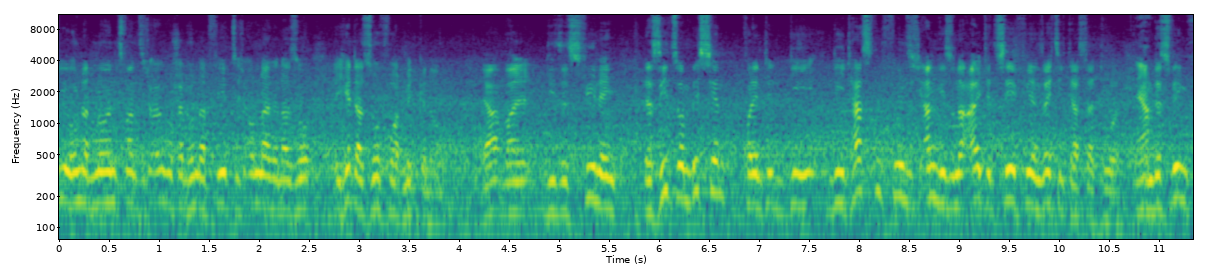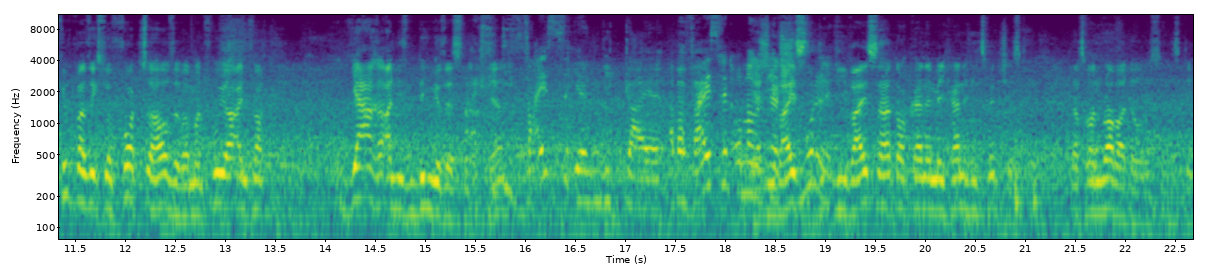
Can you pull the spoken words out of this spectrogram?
hier 129 Euro statt 140 online oder so, ich hätte das sofort mitgenommen. Ja, weil dieses Feeling, das sieht so ein bisschen, von den, die, die Tasten fühlen sich an wie so eine alte C64-Tastatur. Ja. Und deswegen fühlt man sich sofort zu Hause, weil man früher einfach Jahre an diesem Ding gesessen hat. Ich Ja? die weiße irgendwie geil. Aber weiß wird auch mal Ja, so die, Weiß, die Weiße hat auch keine mechanischen Switches drin. Das war ein Rubber Domes, das Ding.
